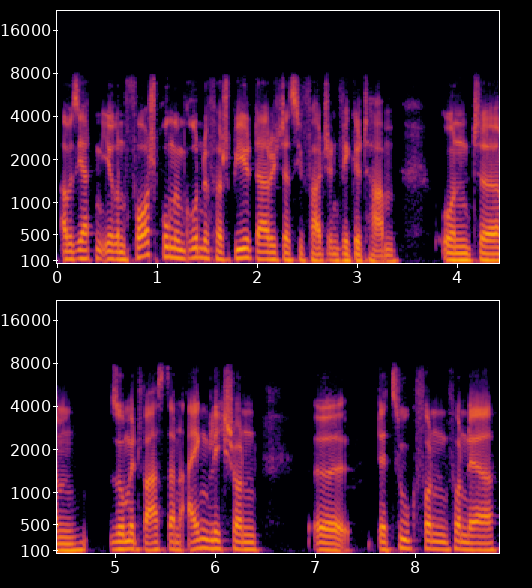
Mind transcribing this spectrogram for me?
aber sie hatten ihren Vorsprung im Grunde verspielt, dadurch, dass sie falsch entwickelt haben. Und ähm, somit war es dann eigentlich schon äh, der Zug von, von der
